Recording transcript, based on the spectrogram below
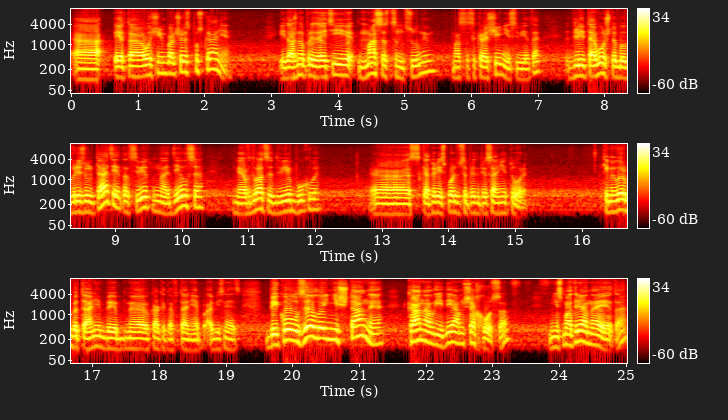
Э, это очень большое спускание. И должно произойти масса цимцумим, масса сокращений света, для того, чтобы в результате этот свет наделся э, в 22 буквы, которые используются при написании Торы. Кемевыр Батани, как это в Тане объясняется. Бекол зелой ништане канал еды амшахоса, несмотря на это,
